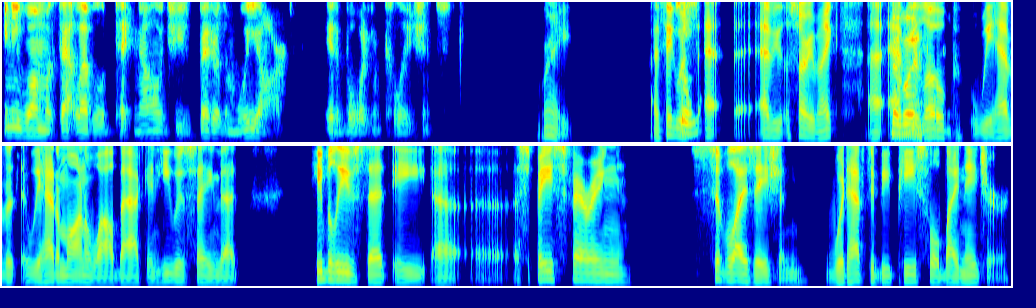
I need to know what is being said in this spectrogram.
anyone with that level of technology is better than we are at avoiding collisions. Right. I think it was so, uh, sorry, Mike. Uh, Avi Loeb. We have we had him on a while back, and he was saying that he believes that a uh, a spacefaring civilization would have to be peaceful by nature.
